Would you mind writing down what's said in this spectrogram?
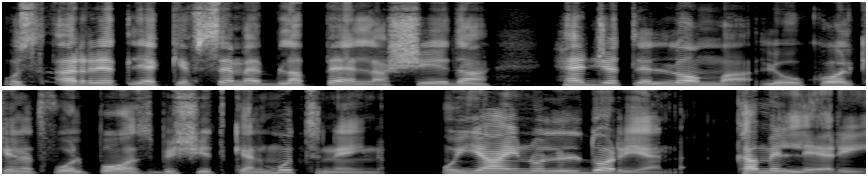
u stqarret li hekk kif semgħet bl-appell għax-xhieda, ħeġġet lil ommha li wkoll kienet fuq il-post biex jitkellmu t-tnejn u jgħinu lil Dorianne Camilleri.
